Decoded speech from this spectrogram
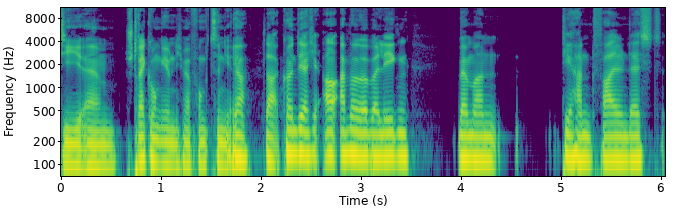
die ähm, Streckung eben nicht mehr funktioniert. Ja, klar. Könnt ihr euch auch einmal überlegen, wenn man die Hand fallen lässt,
